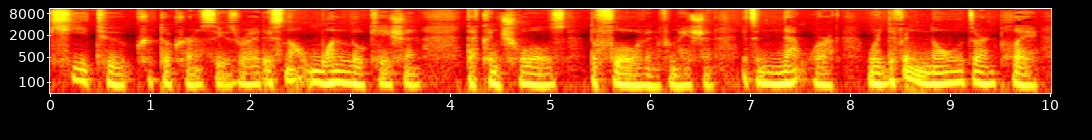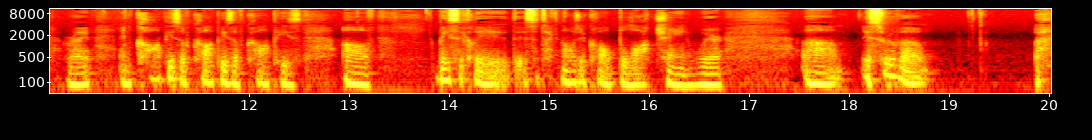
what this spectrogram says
key to cryptocurrencies right? It's not one location that controls the flow of information. It's a network where different nodes are in play, right? And copies of copies of copies of basically it's a technology called blockchain where um, it's sort of a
